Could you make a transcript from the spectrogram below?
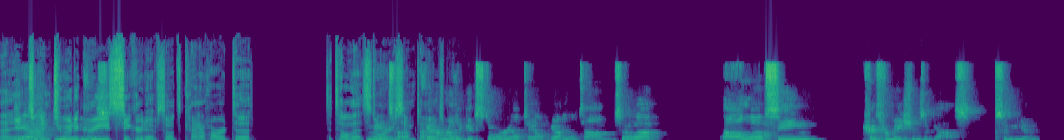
uh, and, Yeah, to, and to yeah, a degree secretive, so it's kind of hard to to tell that story so sometimes. I've got a really but- good story I'll tell. I've got a little time. So uh, uh, I love seeing transformations of guys. So, you know,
